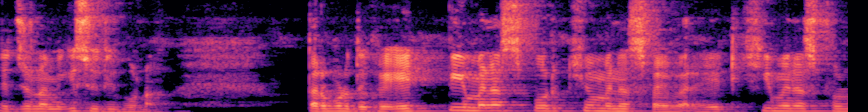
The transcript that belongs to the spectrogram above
এর জন্য আমি কিছু দিব না। তারপর দেখো eight P minus four Q minus five R eight Q minus four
